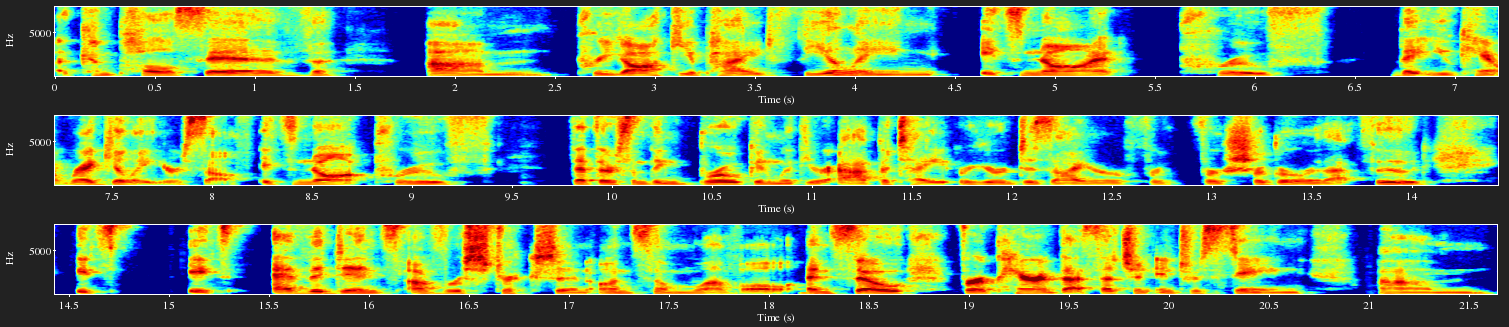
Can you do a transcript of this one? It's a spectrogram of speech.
a compulsive um preoccupied feeling it's not proof that you can't regulate yourself. It's not proof that there's something broken with your appetite or your desire for for sugar or that food. It's it's evidence of restriction on some level. And so for a parent that's such an interesting um,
